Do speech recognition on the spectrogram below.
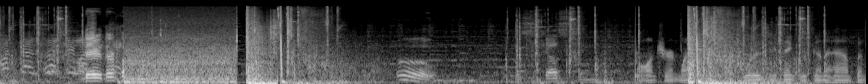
Hostile cluster They're, they're. Ooh. Disgusting. launcher in my. What does he think is gonna happen?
